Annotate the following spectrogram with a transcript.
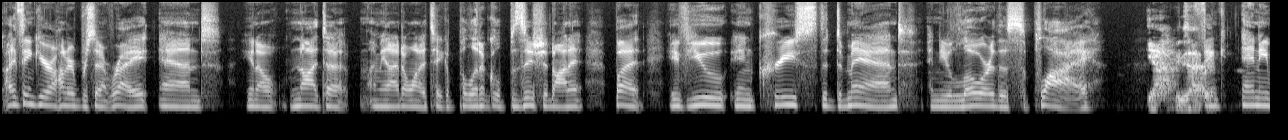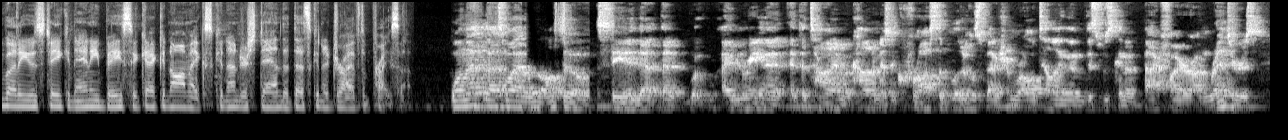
I think you're hundred percent right, and you know, not to, I mean, I don't want to take a political position on it, but if you increase the demand and you lower the supply, yeah, exactly. I think anybody who's taken any basic economics can understand that that's going to drive the price up. Well, that, that's why I was also stated that that I've been reading that at the time, economists across the political spectrum were all telling them this was going to backfire on renters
